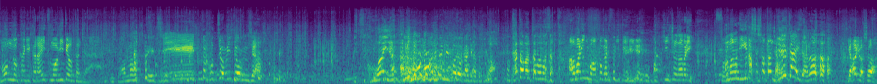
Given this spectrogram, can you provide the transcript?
門の陰からいつも見ておったんじゃ。黙ってじーっとこっちを見ておるんじゃ。怖いな。初めて声をかけた時は固まったままだった。あまりにも憧れすぎているゆえ緊張のあまりそのまま逃げ出してしまったんじゃ。愉快じゃな。やはりわしは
